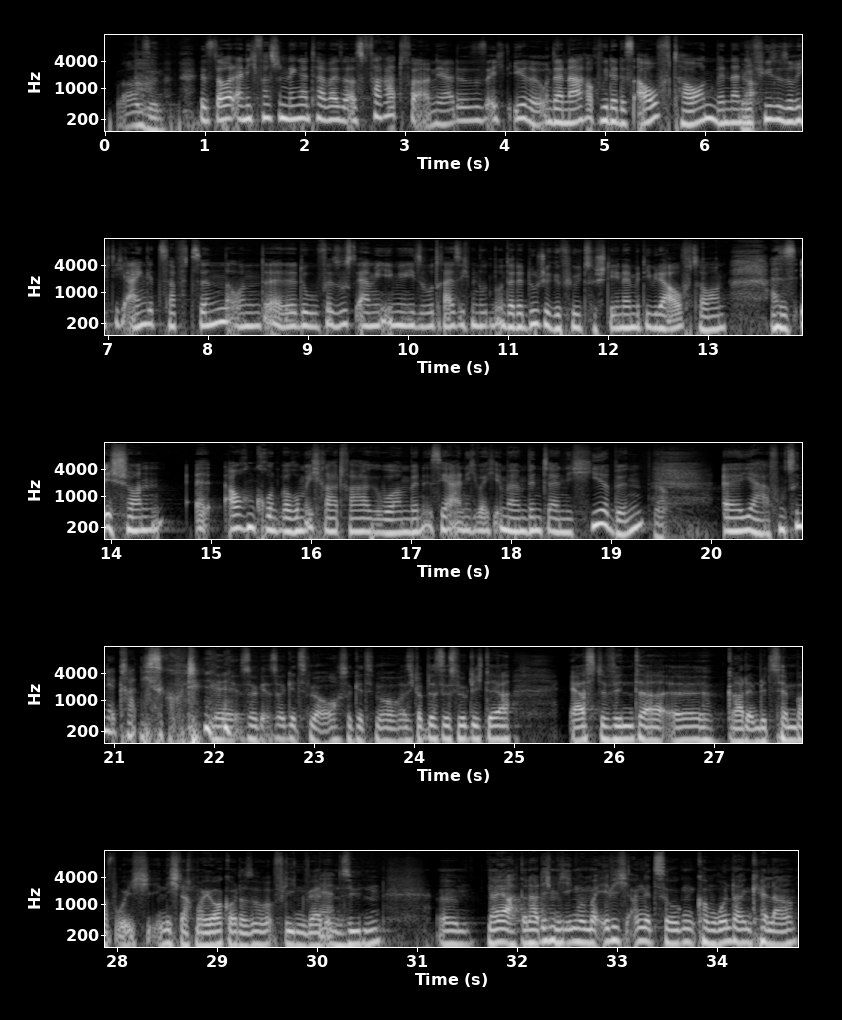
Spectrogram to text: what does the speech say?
Wahnsinn. Es dauert eigentlich fast schon länger teilweise als Fahrradfahren, ja. Das ist echt irre. Und danach auch wieder das Auftauen, wenn dann ja. die Füße so richtig eingezapft sind und äh, du versuchst irgendwie, irgendwie so 30 Minuten unter der Dusche gefühlt zu stehen, damit die wieder auftauen. Also es ist schon äh, auch ein Grund, warum ich Radfahrer geworden bin, ist ja eigentlich, weil ich immer im Winter nicht hier bin. Ja äh, ja, funktioniert gerade nicht so gut. nee, so, so geht's mir auch, so geht's mir auch. Also ich glaube, das ist wirklich der erste Winter, äh, gerade im Dezember, wo ich nicht nach Mallorca oder so fliegen werde ja. den Süden. Ähm, naja, dann hatte ich mich irgendwann mal ewig angezogen, komm runter in den Keller.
